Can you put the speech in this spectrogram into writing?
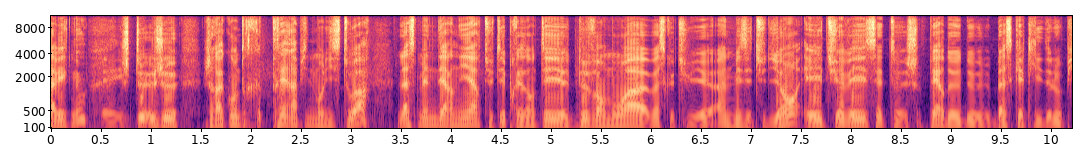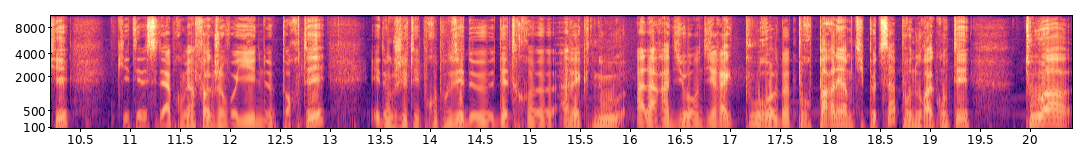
avec nous. Hey. Je, te- je, je raconte très rapidement l'histoire. La semaine dernière, tu t'es présenté devant moi euh, parce que tu es un de mes étudiants et tu avais cette euh, paire de, de baskets Lidl au pied. C'était la première fois que j'en voyais une portée. Et donc, je t'ai proposé d'être euh, avec nous à la radio en direct pour, euh, bah, pour parler un petit peu de ça, pour nous raconter, toi,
